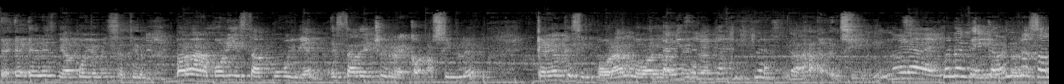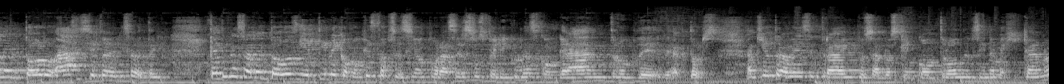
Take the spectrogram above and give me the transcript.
e- e- eres mi apoyo en ese sentido. Bárbara Mori está muy bien, está de hecho irreconocible. Creo que si por algo vale También salió en Cantinflas. Ah, sí. No era el. Bueno, en Cantinflas salen todos. Ah, sí, cierto, Elizabeth Taylor. Cantinflas salen todos y él tiene como que esta obsesión por hacer sus películas con gran troupe de, de actores. Aquí otra vez se trae pues, a los que encontró del cine mexicano.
